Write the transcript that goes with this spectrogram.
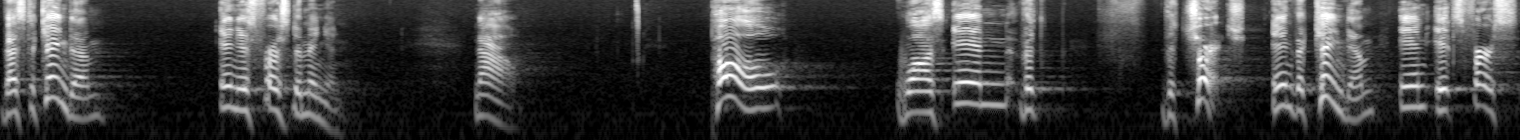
that's the kingdom in its first dominion. Now, Paul was in the, the church, in the kingdom, in its first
